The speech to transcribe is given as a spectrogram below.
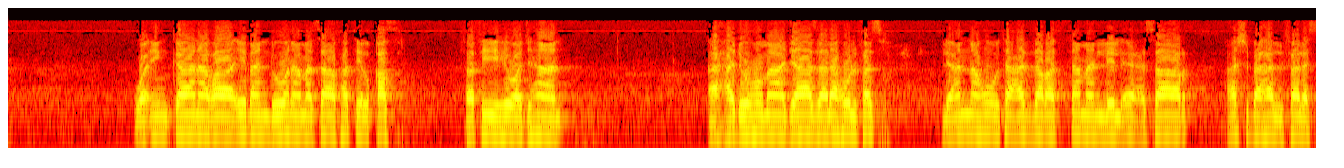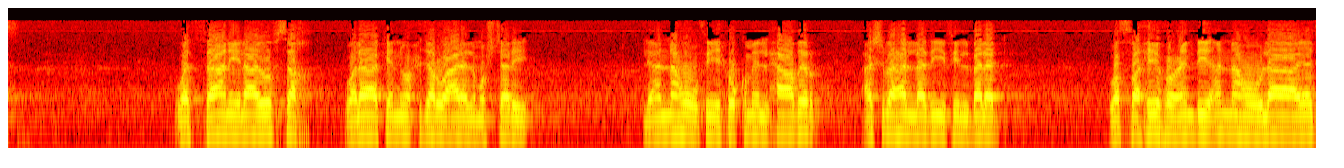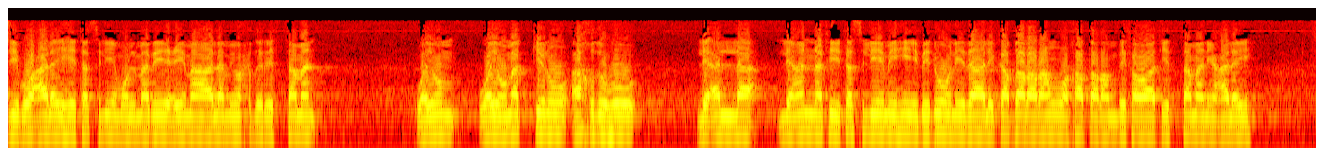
وإن كان غائبا دون مسافة القصر ففيه وجهان. أحدهما جاز له الفسخ لأنه تعذر الثمن للإعسار أشبه الفلس والثاني لا يفسخ ولكن يحجر على المشتري لأنه في حكم الحاضر أشبه الذي في البلد. والصحيح عندي أنه لا يجب عليه تسليم المبيع ما لم يحضر الثمن. ويم ويمكن أخذه لألا لأن في تسليمه بدون ذلك ضررا وخطرا بفوات الثمن عليه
